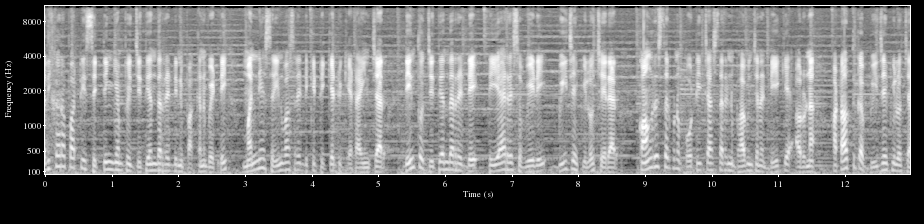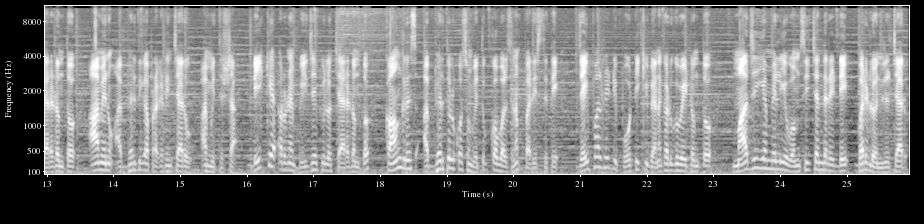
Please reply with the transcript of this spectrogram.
అధికార పార్టీ సిట్టింగ్ ఎంపీ జితేందర్ రెడ్డిని పక్కన పెట్టి మన్నే శ్రీనివాసరెడ్డికి టికెట్ కేటాయించారు. దీంతో జితేందర్ రెడ్డి టీఆర్ఎస్ వీడి బీజేపీలో చేరారు. కాంగ్రెస్ తరపున పోటీ చేస్తారని భావించిన డీకే అరుణ హఠాత్తుగా బీజేపీలో చేరడంతో ఆమెను అభ్యర్థిగా ప్రకటించారు అమిత్ షా. డీకే అరుణ బీజేపీలో చేరడంతో కాంగ్రెస్ అభ్యర్థుల కోసం వెతుక్కోవాల్సిన పరిస్థితి. జైపాల్ రెడ్డి పోటీకి వెనకడుగు వేయడంతో మాజీ ఎమ్మెల్యే వంశీచంద్రెడ్డి బరిలో నిలిచారు.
